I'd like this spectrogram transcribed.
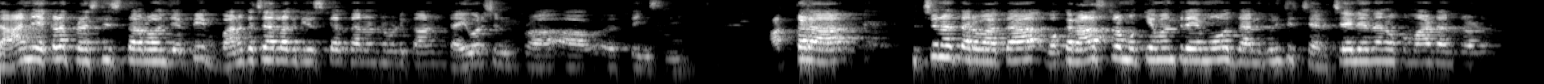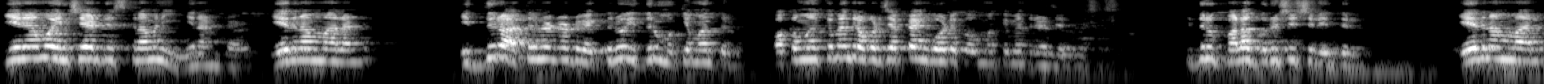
దాన్ని ఎక్కడ ప్రశ్నిస్తారు అని చెప్పి బనకచర్లకు తీసుకెళ్తానటువంటి డైవర్షన్ థింగ్స్ని. అక్కడ కూర్చున్న తర్వాత ఒక రాష్ట్ర ముఖ్యమంత్రి ఏమో దాని గురించి చర్చే లేదని ఒక మాట అంటాడు. ఈయనేమో ఇనిషియేట్ తీసుకున్నామని ఈయన అంటాడు. ఏది నమ్మాలండి? ఇద్దరు అత్యున్నటువంటి వ్యక్తులు ఇద్దరు ముఖ్యమంత్రులు. ఒక ముఖ్యమంత్రి ఒకటి చెప్పా ఇంకోటి ఒక ముఖ్యమంత్రి ఒకటి చెప్పేసి ఇద్దరు మళ్ళా గురు శిష్యులు ఇద్దరు. ఏది నమ్మాలి?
